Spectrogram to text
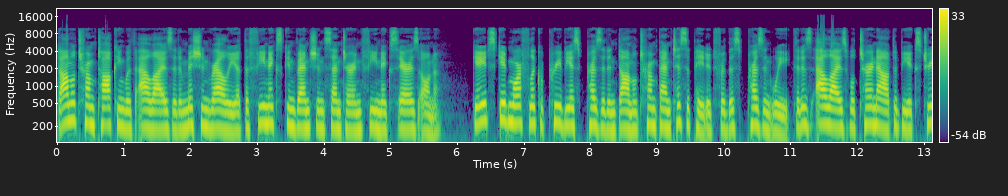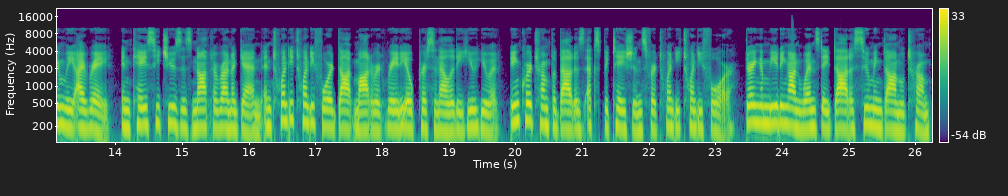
Donald Trump talking with allies at a mission rally at the Phoenix Convention Center in Phoenix, Arizona. Gage Skidmore Flickr previous President Donald Trump anticipated for this present week that his allies will turn out to be extremely irate in case he chooses not to run again in 2024. Moderate radio personality Hugh Hewitt inquired Trump about his expectations for 2024 during a meeting on Wednesday. Assuming Donald Trump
